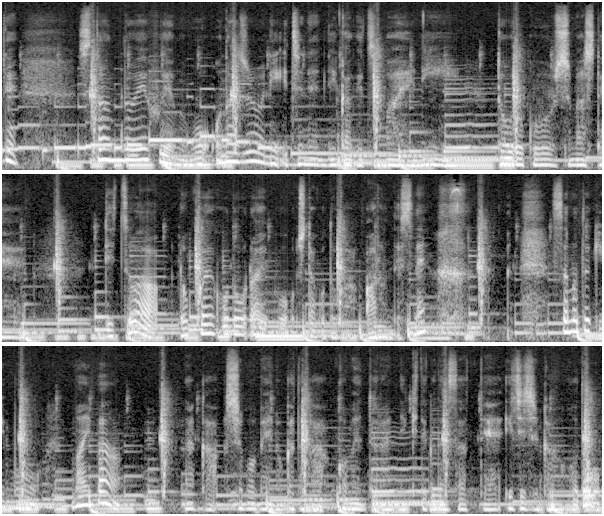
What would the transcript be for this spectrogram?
でスタンド FM も同じように1年2ヶ月前に登録をしまして実は6回ほどライブをしたことがあるんですね。その時も毎晩なんか45名の方がコメント欄に来てくださって1時間ほど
